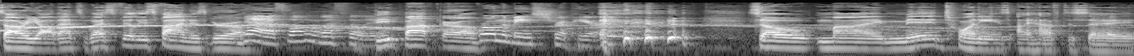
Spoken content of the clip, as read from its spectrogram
Sorry, y'all. That's West Philly's finest, girl. Yes, welcome West Philly. Beat bop, girl. We're on the main strip here. So my mid 20s, I have to say,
